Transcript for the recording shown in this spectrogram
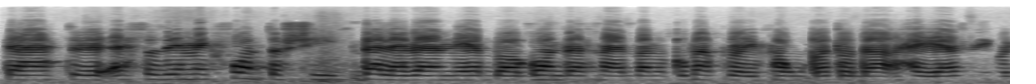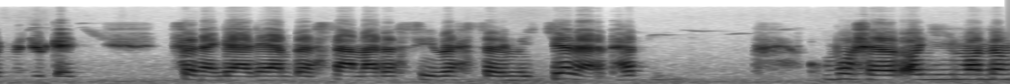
Tehát ezt azért még fontos így belevenni ebbe a gondolatmenetbe, amikor megpróbáljuk magunkat oda helyezni, hogy mondjuk egy szenegáli ember számára szilveszter mit jelent. Hát most, ahogy így mondom,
